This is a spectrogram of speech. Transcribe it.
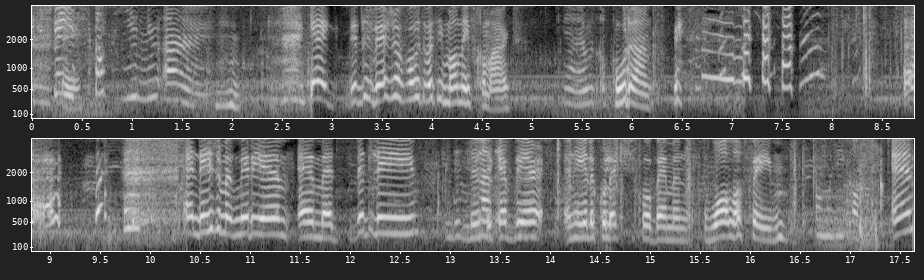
Ik zweer je stad nu uit. Kijk, dit is weer zo'n foto wat die man heeft gemaakt. Ja, hij moet op. Hoe dan? en deze met Miriam en met Whitley. Dus ik heb weer een hele collectie voor bij mijn Wall of Fame. Oh, moet die kant. En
